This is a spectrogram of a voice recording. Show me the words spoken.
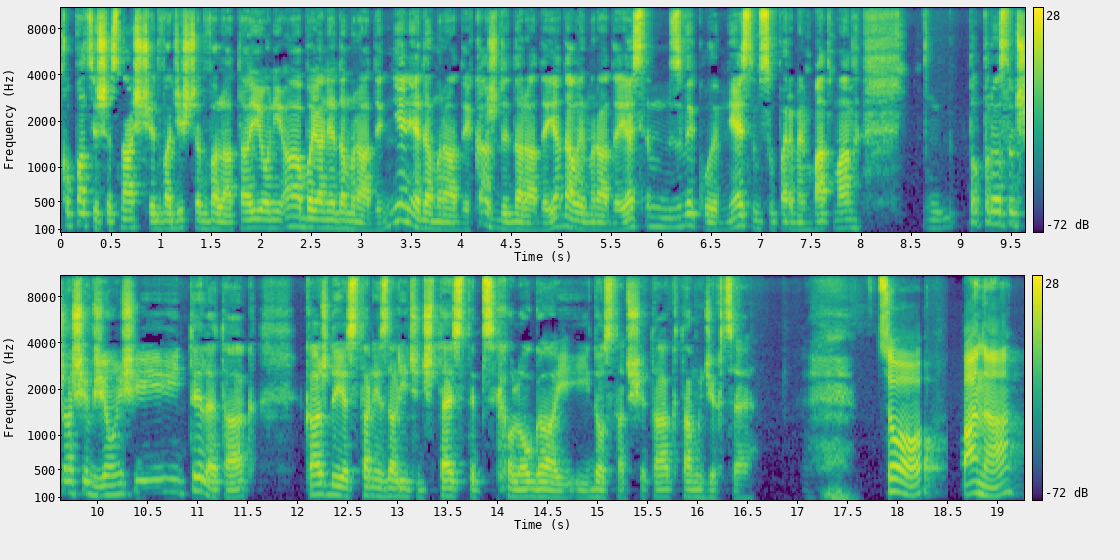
chłopacy 16, 22 lata i oni, a bo ja nie dam rady. Nie, nie dam rady, każdy da radę, ja dałem radę, ja jestem zwykłym, nie jestem Superman, Batman, po prostu trzeba się wziąć i tyle, tak. Każdy jest w stanie zaliczyć testy psychologa i, i dostać się, tak, tam gdzie chce. Co pana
